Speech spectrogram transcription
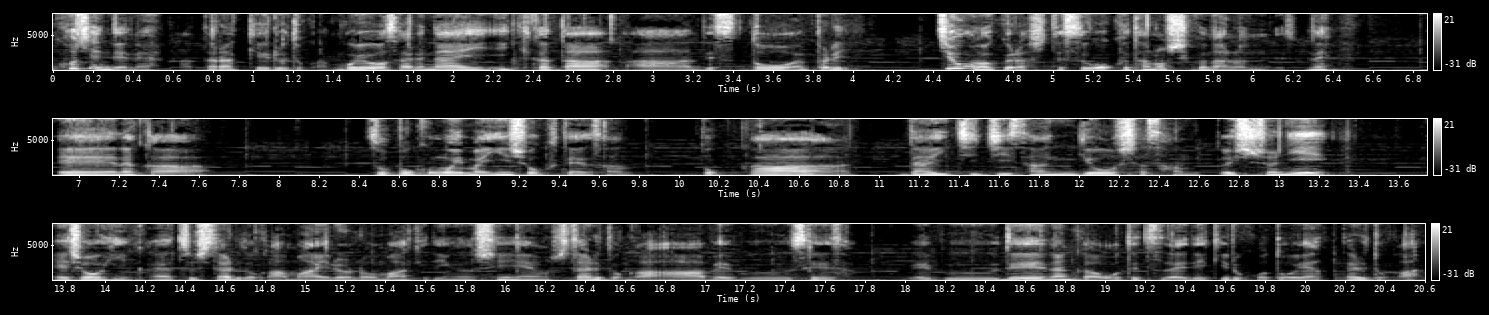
個人でね、働けるとか、雇用されない生き方ですと、やっぱり地方の暮らしってすごく楽しくなるんですね。えー、なんか、そう、僕も今飲食店さんとか、第一次産業者さんと一緒に、商品開発したりとか、まあいろいろマーケティングの支援をしたりとか、ウェブ制作、ウェブでなんかお手伝いできることをやったりとか、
